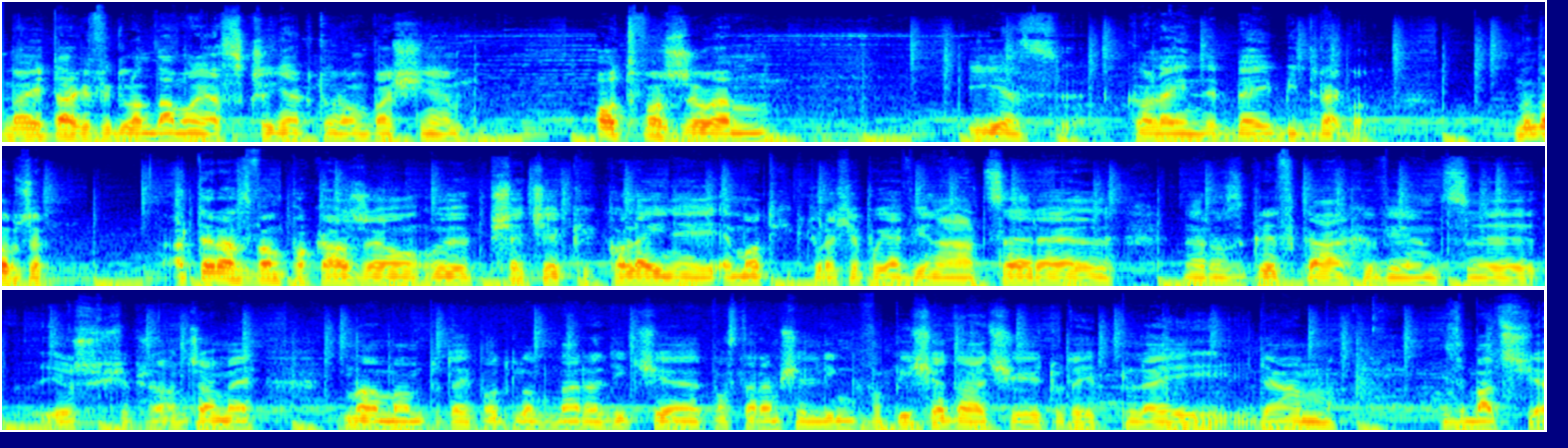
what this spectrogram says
No i tak wygląda moja skrzynia, którą właśnie otworzyłem. I jest kolejny Baby Dragon. No dobrze, a teraz Wam pokażę y, przeciek kolejnej emotki, która się pojawi na CRL, na rozgrywkach, więc y, już się przełączamy. No, mam tutaj podgląd na Reddicie, postaram się link w opisie dać, y, tutaj play dam i zobaczcie.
